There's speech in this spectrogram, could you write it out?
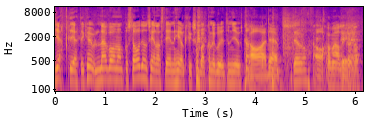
jätte, jättekul. När var man på stadion senast en helt liksom bara kunde gå dit och njuta? Ja, det... Det var, Ja, har aldrig det- kunnat.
